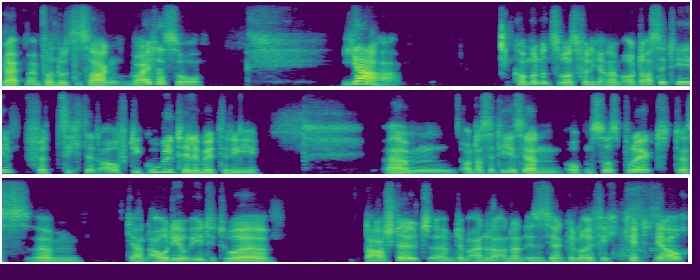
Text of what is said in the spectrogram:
bleibt mir einfach nur zu sagen, weiter so. Ja, kommen wir nun zu was völlig anderem. Audacity verzichtet auf die Google-Telemetrie. Ähm, Audacity ist ja ein Open-Source-Projekt, das ähm, ja ein Audio-Editor darstellt. Ähm, dem einen oder anderen ist es ja geläufig, kennt ihn ja auch,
